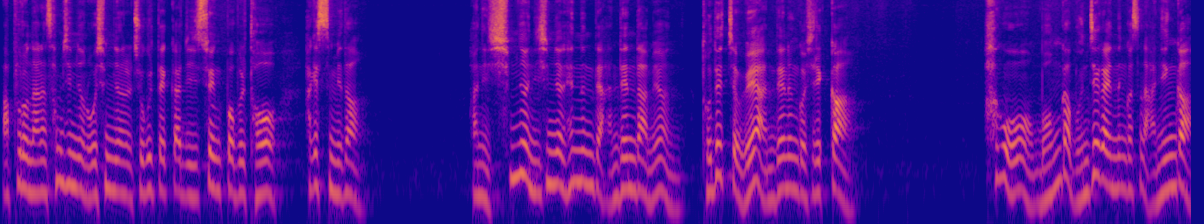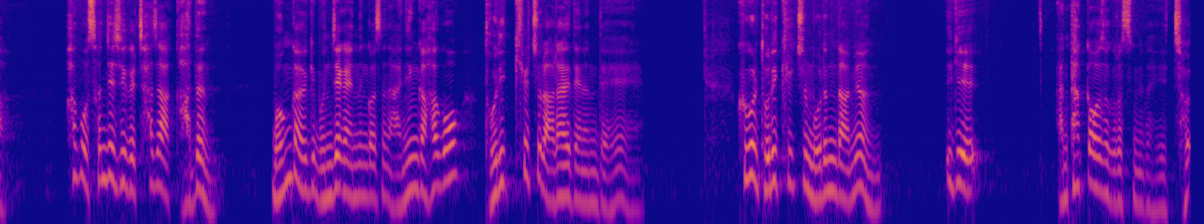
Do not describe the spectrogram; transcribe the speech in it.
앞으로 나는 30년, 50년을 죽을 때까지 이 수행법을 더 하겠습니다. 아니 10년, 20년 했는데 안 된다면 도대체 왜 안 되는 것일까? 하고 뭔가 문제가 있는 것은 아닌가? 하고 선제식을 찾아가든 뭔가 여기 문제가 있는 것은 아닌가 하고 돌이킬 줄 알아야 되는데 그걸 돌이킬 줄 모른다면 이게 안타까워서 그렇습니다. 저,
